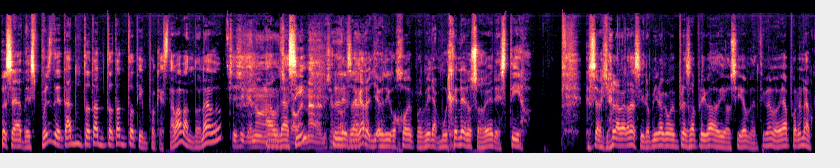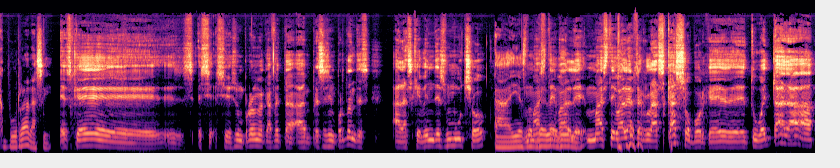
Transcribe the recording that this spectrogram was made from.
O sea, después de tanto, tanto, tanto tiempo que estaba abandonado, Sí, sí, que no, no, aún no así nada, le sacaron. nada. Yo digo, joder, pues mira, muy generoso eres, tío. O sea, yo la verdad, si lo miro como empresa privada, digo, sí, hombre, encima me voy a poner a currar así. Es que si, si es un problema que afecta a empresas importantes a las que vendes mucho, Ahí es más, te le vale, más te vale hacerlas caso, porque tu venta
